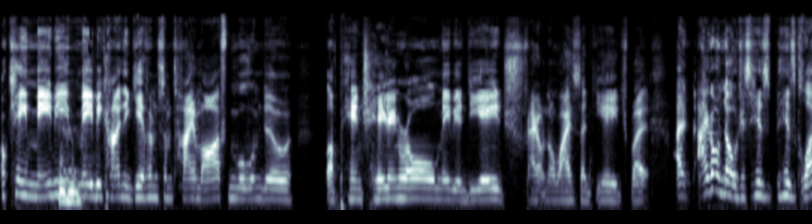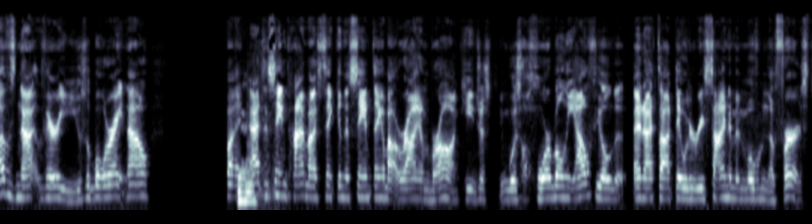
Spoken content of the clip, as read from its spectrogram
Okay, maybe mm-hmm. maybe kind of give him some time off, move him to a pinch hitting role, maybe a DH. I don't know why I said DH, but I I don't know. Just his his glove's not very usable right now. But mm-hmm. at the same time, I was thinking the same thing about Ryan Braun. He just was horrible in the outfield, and I thought they would resign him and move him to first.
